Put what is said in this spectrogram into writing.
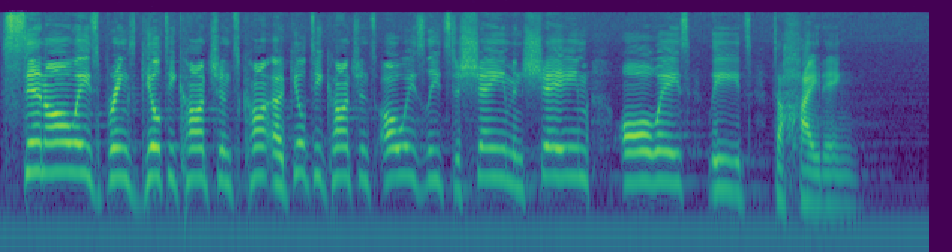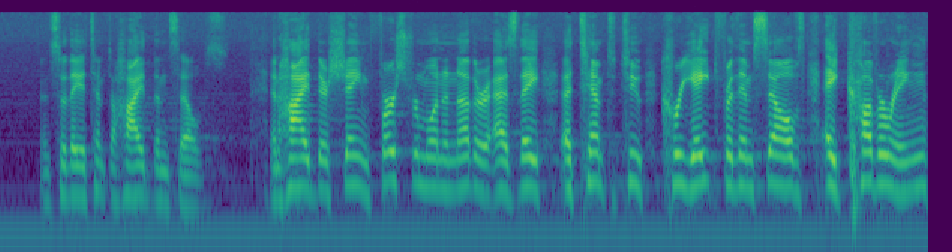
Sin always brings guilty conscience. Con- uh, guilty conscience always leads to shame, and shame always leads to hiding. And so they attempt to hide themselves and hide their shame first from one another as they attempt to create for themselves a covering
